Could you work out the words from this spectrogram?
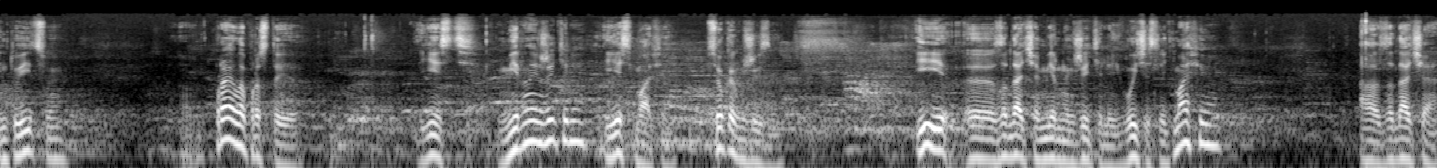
интуицию. Э, Правила простые. Есть мирные жители и есть мафия. Все как в жизни. И э, задача мирных жителей вычислить мафию, а задача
